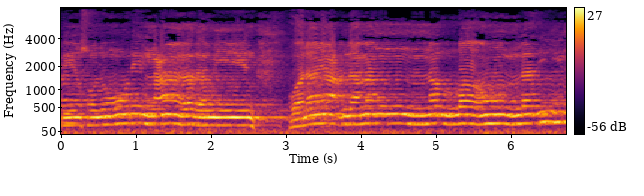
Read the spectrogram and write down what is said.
فِي صُدُورِ الْعَالَمِينَ وَلَيَعْلَمَنَّ اللَّهُ الَّذِينَ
